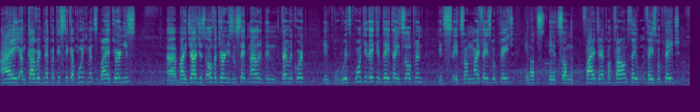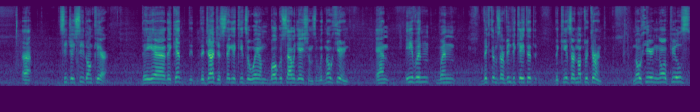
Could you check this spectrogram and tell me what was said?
I uncovered nepotistic appointments by attorneys, uh, by judges of attorneys in Staten Island in family court. In, with quantitative data, it's open. It's it's on my Facebook page. It's, on Fire Janet Macfarlane Facebook page. Uh, CJC don't care. They uh, they get the, the judges take the kids away on bogus allegations with no hearing, and even when victims are vindicated, the kids are not returned. No hearing, no appeals.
